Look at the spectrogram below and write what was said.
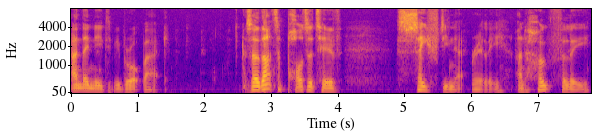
and they need to be brought back. So that's a positive safety net, really, and hopefully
